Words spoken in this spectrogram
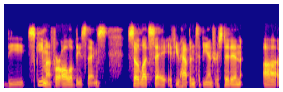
the schema for all of these things. So let's say if you happen to be interested in uh,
